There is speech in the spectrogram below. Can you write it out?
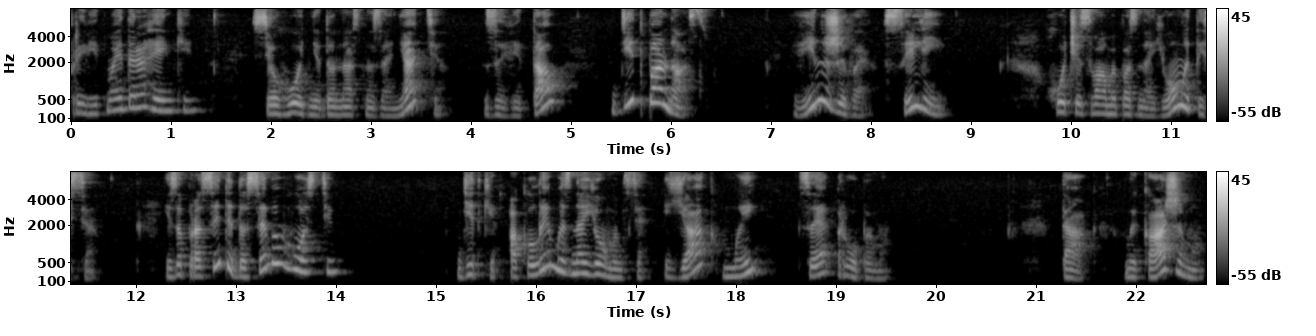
Привіт, мої дорогенькі! Сьогодні до нас на заняття завітав дід Панас. Він живе в селі. Хоче з вами познайомитися і запросити до себе в гості. Дітки, а коли ми знайомимося, як ми це робимо? Так, ми кажемо,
